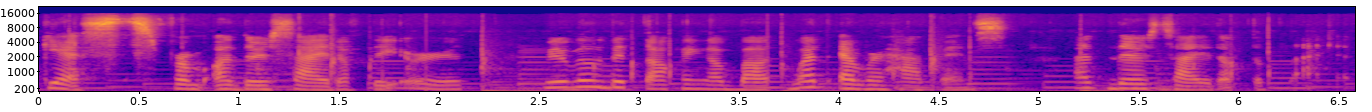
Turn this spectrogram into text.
guests from other side of the earth, we will be talking about whatever happens at their side of the planet.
